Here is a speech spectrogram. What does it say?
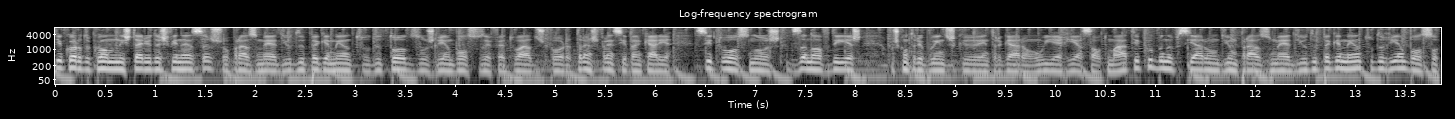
De acordo com o Ministério das Finanças, o prazo médio de pagamento de todos os reembolsos efetuados por transferência bancária situou-se nos 19 dias. Os contribuintes que entregaram o IRS automático beneficiaram beneficiaram de um prazo médio de pagamento de reembolso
